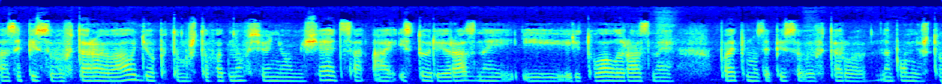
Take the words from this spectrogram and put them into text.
А, записываю второе аудио, потому что в одно все не умещается, а истории разные и ритуалы разные, поэтому записываю второе. Напомню, что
